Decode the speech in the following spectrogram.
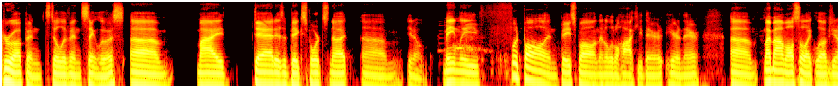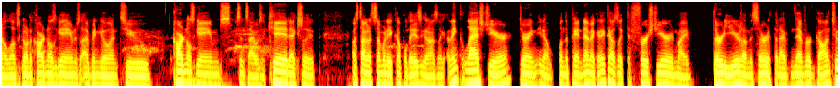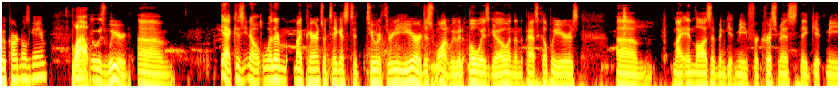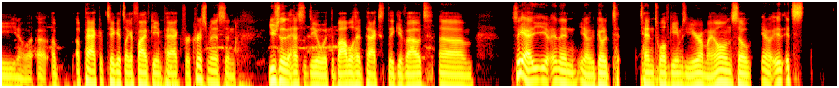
grew up and still live in St. Louis. Um, my dad is a big sports nut. Um, you know, mainly football and baseball, and then a little hockey there, here and there. Um, my mom also like loves, you know, loves going to Cardinals games. I've been going to Cardinals games since I was a kid. Actually, I was talking to somebody a couple days ago. And I was like, I think last year during, you know, when the pandemic, I think that was like the first year in my 30 years on this earth that I've never gone to a Cardinals game. Wow, it was weird. Um, yeah, because you know whether my parents would take us to two or three a year or just one, we would always go. And then the past couple years, um, my in-laws have been getting me for Christmas. They get me, you know, a, a, a pack of tickets, like a five-game pack for Christmas, and usually that has to deal with the bobblehead packs that they give out. Um, so yeah, and then you know go to t- 10, 12 games a year on my own. So you know it, it's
